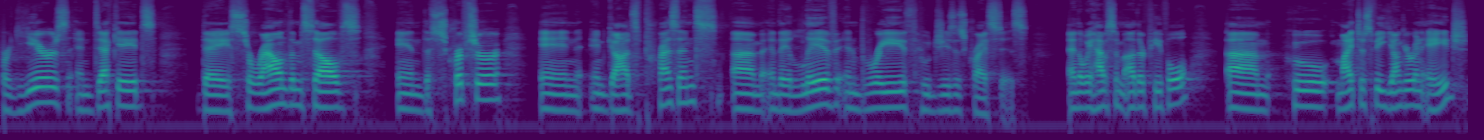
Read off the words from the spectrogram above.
for years and decades. They surround themselves in the Scripture, in in God's presence, um, and they live and breathe who Jesus Christ is. And then we have some other people um, who might just be younger in age,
